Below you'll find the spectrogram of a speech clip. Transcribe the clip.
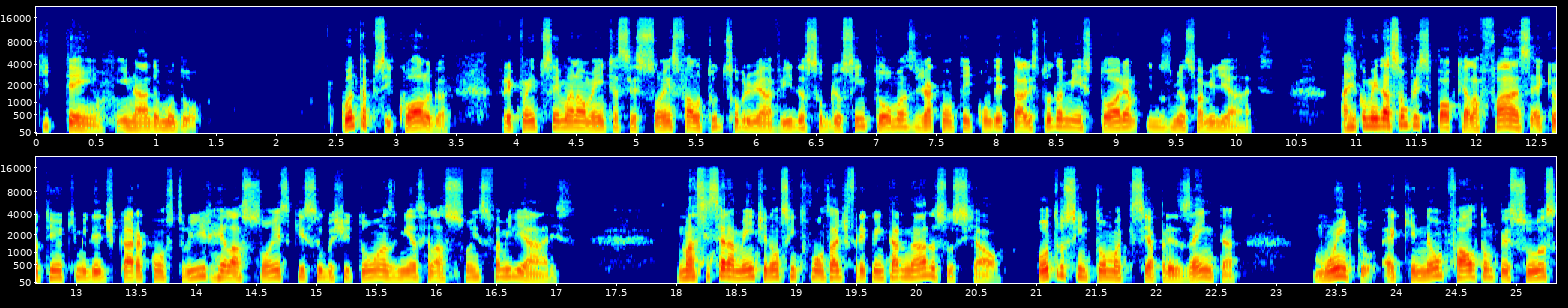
que tenho e nada mudou. Quanto à psicóloga, frequento semanalmente as sessões, falo tudo sobre minha vida, sobre os sintomas, já contei com detalhes toda a minha história e dos meus familiares. A recomendação principal que ela faz é que eu tenho que me dedicar a construir relações que substituam as minhas relações familiares. Mas, sinceramente, não sinto vontade de frequentar nada social. Outro sintoma que se apresenta muito é que não faltam pessoas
